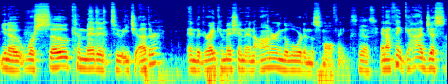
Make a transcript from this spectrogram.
you know, we're so committed to each other and the Great Commission and honoring the Lord in the small things. Yes. And I think God just,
